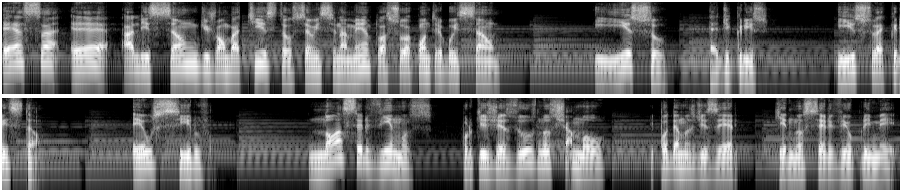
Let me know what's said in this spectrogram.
Essa é a lição de João Batista, o seu ensinamento, a sua contribuição. E isso é de Cristo. Isso é cristão. Eu sirvo. Nós servimos porque Jesus nos chamou e podemos dizer que nos serviu primeiro.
